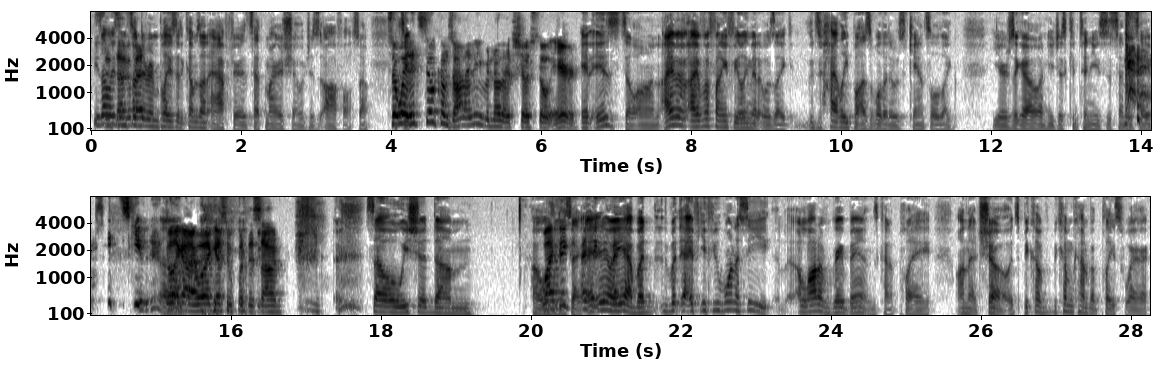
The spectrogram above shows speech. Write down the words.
He's always in some different place that it comes on after the Seth Meyers show, which is awful. So So wait, it still comes on. I didn't even know that show still aired. It is still on. I have a, I have a funny feeling that it was like it's highly plausible that it was canceled like years ago, and he just continues to send the tapes. Excuse- They're like, all right, well, I guess we'll put this on. So we should. um Oh, Well, I think- I think- anyway, I- yeah, but but if if you want to see a lot of great bands kind of play on that show, it's become become kind of a place where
